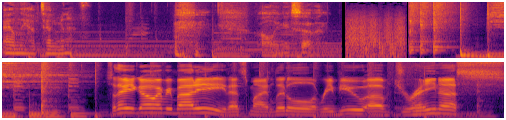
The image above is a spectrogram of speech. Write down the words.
I only have 10 minutes. I only need seven. So there you go, everybody. That's my little review of Drainus.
